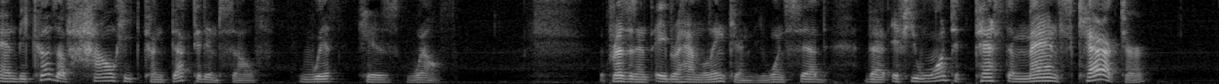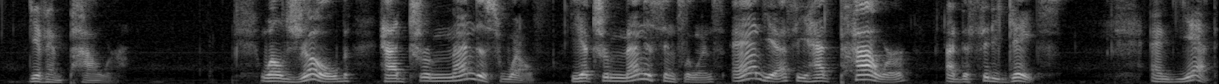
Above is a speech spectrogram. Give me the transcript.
and because of how he conducted himself with his wealth. The President Abraham Lincoln, he once said that if you want to test a man's character, give him power. Well, Job had tremendous wealth. He had tremendous influence, and yes, he had power at the city gates. And yet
